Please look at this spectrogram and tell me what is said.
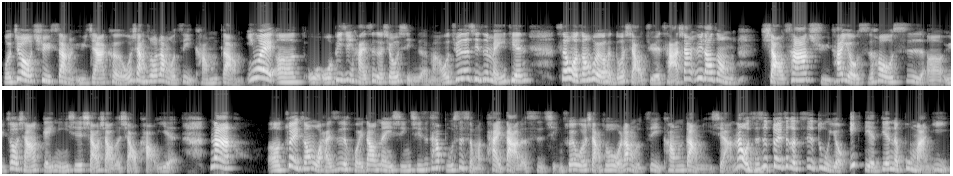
我就去上瑜伽课，我想说让我自己 calm down，因为呃，我我毕竟还是个修行人嘛。我觉得其实每一天生活中会有很多小觉察，像遇到这种小插曲，它有时候是呃宇宙想要给你一些小小的小考验。那呃，最终我还是回到内心，其实它不是什么太大的事情，所以我想说，我让我自己 calm down 一下。那我只是对这个制度有一点点的不满意，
